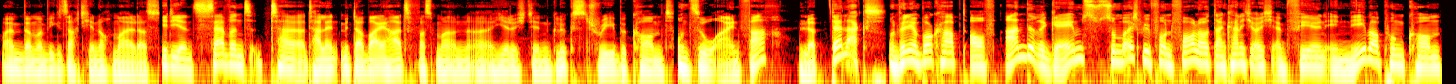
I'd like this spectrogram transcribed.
Vor allem, wenn man, wie gesagt, hier nochmal das Idiot 7 Ta Talent mit dabei hat, was man äh, hier durch den Glückstree bekommt. Und so einfach löppt der Lachs. Und wenn ihr Bock habt auf andere Games, zum Beispiel von Fallout, dann kann ich euch empfehlen, in neba.com,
